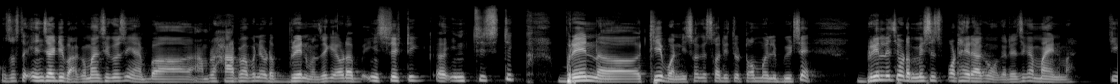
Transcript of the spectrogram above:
जस्तो एन्जाइटी भएको मान्छेको चाहिँ हाम्रो हार्टमा पनि एउटा ब्रेन भन्छ कि एउटा इन्स्टेस्टिक इन्सिस्टिक ब्रेन के भनिसक्यो? सरी त्यो टर्म मैले बिर्सेँ। ब्रेनले चाहिँ एउटा मेसेज पठाइरहेको हुँदो रहेछ क्या माइन्डमा। कि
